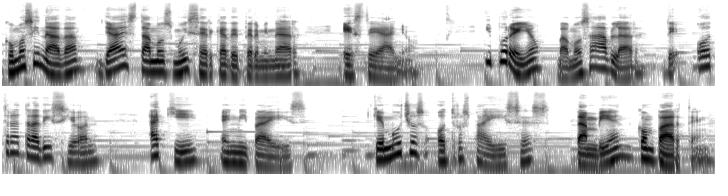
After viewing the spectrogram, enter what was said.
Como si nada, ya estamos muy cerca de terminar este año. Y por ello vamos a hablar de otra tradición aquí en mi país, que muchos otros países también comparten.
